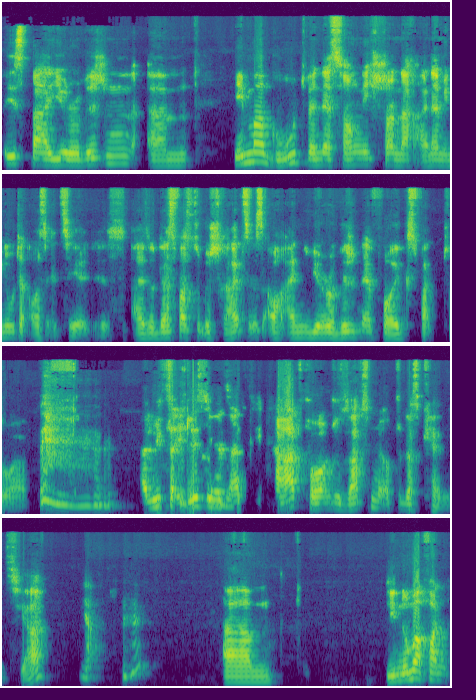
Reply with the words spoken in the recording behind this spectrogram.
ist bei Eurovision ähm, immer gut, wenn der Song nicht schon nach einer Minute auserzählt ist. Also das, was du beschreibst, ist auch ein Eurovision-Erfolgsfaktor. Aliza, ich lese dir jetzt ein Zitat vor und du sagst mir, ob du das kennst, ja? Ja. Mhm. Ähm, die Nummer von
